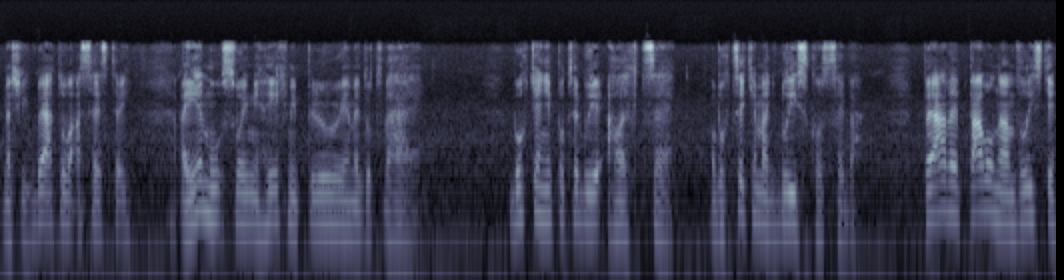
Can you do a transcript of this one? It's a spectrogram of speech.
našich bratov a sestry a jemu svojimi hriechmi prirujeme do tváre. Boh ťa nepotrebuje, ale chce, lebo chce ťa mať blízko seba. Práve Pavol nám v liste,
